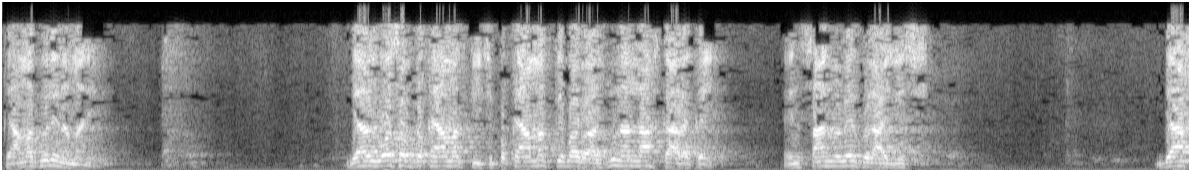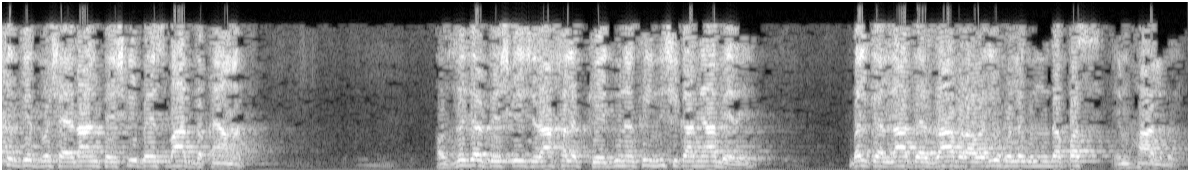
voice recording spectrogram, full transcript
قیامت والے نہ مانے بیا وہ سب تو قیامت کی چپ قیامت کے بعد رازون اللہ کا رکھے انسان میں بالکل عاجز بآخر کے دو شہدان پیشگی بے اس بات د قیامت۔ اور زجر پیشگی چرا خلق کے دون کی نشی کامیاب ہے بلکہ اللہ تے عذاب راولی خو لگ مدہ پس امحال بھئی۔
